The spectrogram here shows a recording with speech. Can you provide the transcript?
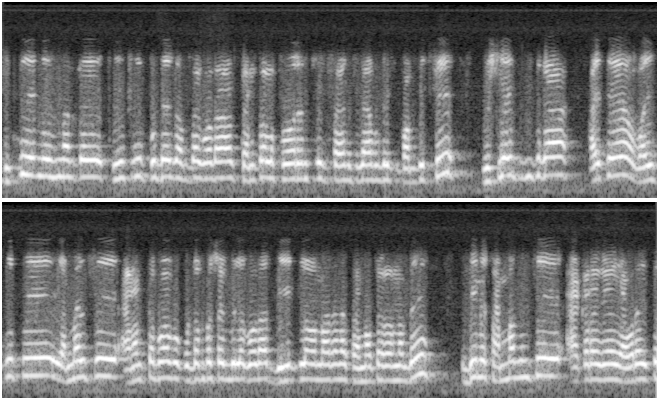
సిట్ ఏం చేసిందంటే సీసీ ఫుటేజ్ అంతా కూడా సెంట్రల్ ఫోరెన్సిక్ సైన్స్ ల్యాబొరేటరీకి పంపించి విశ్లేషించగా అయితే వైసీపీ ఎమ్మెల్సీ అనంతబాబు కుటుంబ సభ్యులు కూడా దీంట్లో ఉన్నారనే సమాచారం ఉన్నది. దీనికి సంబంధించి అక్కడ ఎవరైతే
